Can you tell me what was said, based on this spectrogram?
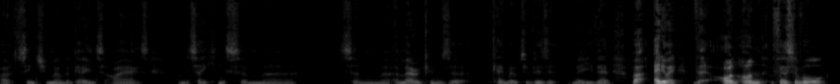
I seem to remember going to Ajax. I remember taking some uh, some uh, Americans at came over to visit me then. But anyway, the, on on first of all,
